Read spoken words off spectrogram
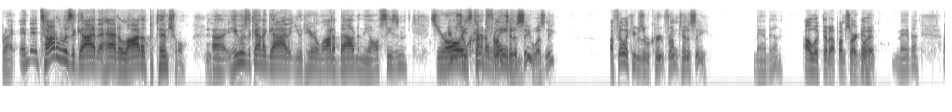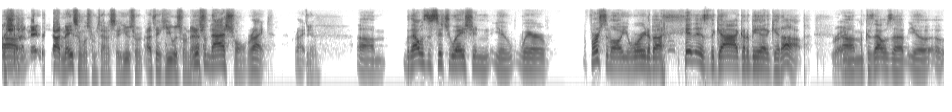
Right, and, and Todd was a guy that had a lot of potential. Mm-hmm. Uh, he was the kind of guy that you'd hear a lot about in the offseason. So you're he always kind of from waiting. Tennessee, wasn't he? I feel like he was a recruit from Tennessee. May have been. I'll look that up. I'm sorry. Go ahead. May have been. Rashad, um, Rashad, Mason was from Tennessee. He was from. I think he was from Nashville. He was from Nashville. Right. Right. Yeah. Um, but that was a situation, you know, where first of all, you're worried about is the guy going to be able to get up? Right. Um, because that was a, you know, a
